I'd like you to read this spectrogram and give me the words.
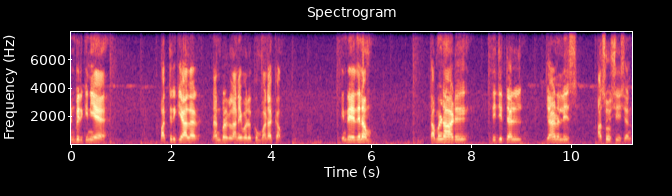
அன்பிற்கினிய பத்திரிகையாளர் நண்பர்கள் அனைவருக்கும் வணக்கம். இன்றைய தினம் தமிழ்நாடு டிஜிட்டல் ஜேர்னலிஸ்ட் அசோசியேஷன்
